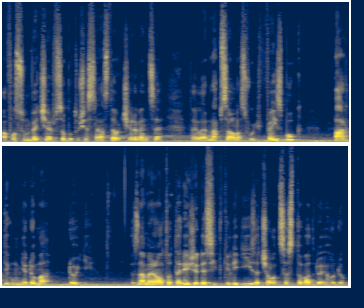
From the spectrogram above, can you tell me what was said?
A v 8 večer v sobotu 16. července Tyler napsal na svůj Facebook Party u mě doma, dojdi. Znamenalo to tedy, že desítky lidí začalo cestovat do jeho domu.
